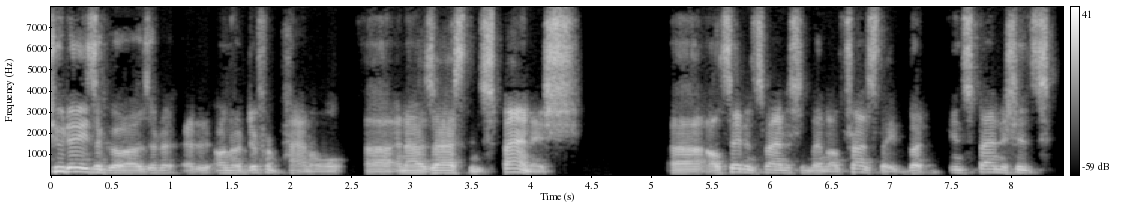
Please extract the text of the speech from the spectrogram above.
two days ago, I was at a, at a, on a different panel uh, and I was asked in Spanish. Uh, I'll say it in Spanish and then I'll translate, but in Spanish it's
